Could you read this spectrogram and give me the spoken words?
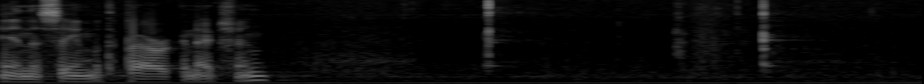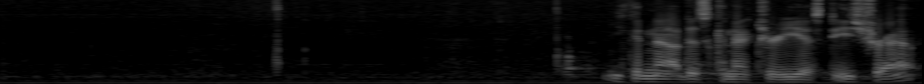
and the same with the power connection. You can now disconnect your ESD strap.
